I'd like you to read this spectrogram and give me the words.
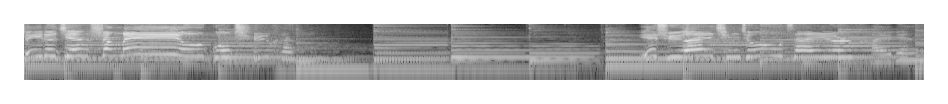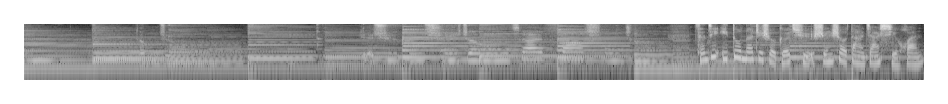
谁的肩上没有过齿痕？也许爱情就在洱海边等着，也许故事正在发生着。曾经一度呢，这首歌曲深受大家喜欢，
